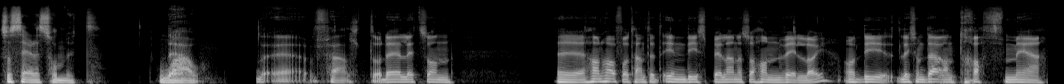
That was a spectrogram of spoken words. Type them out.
Så ser det sånn ut. Wow. Det er fælt, og det er litt sånn uh, Han har fått hentet inn de spillerne som han vil òg, og de, liksom der han traff med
